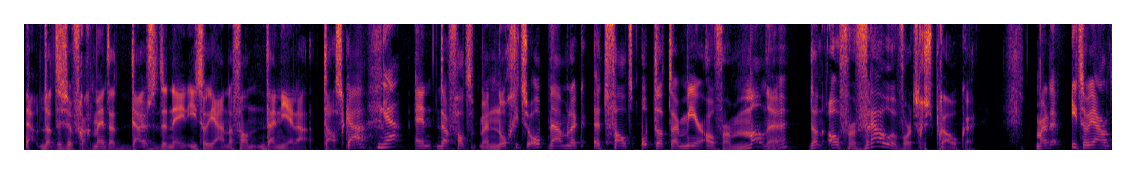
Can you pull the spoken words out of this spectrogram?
Nou, dat is een fragment uit 1001 Italianen van Daniela Tasca. Ja. En daar valt me nog iets op, namelijk het valt op dat er meer over mannen dan over vrouwen wordt gesproken. Maar de Italiaan,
